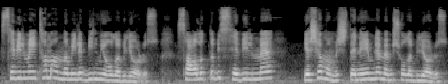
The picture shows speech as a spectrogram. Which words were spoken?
sevilmeyi tam anlamıyla bilmiyor olabiliyoruz. Sağlıklı bir sevilme yaşamamış, deneyimlememiş olabiliyoruz.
